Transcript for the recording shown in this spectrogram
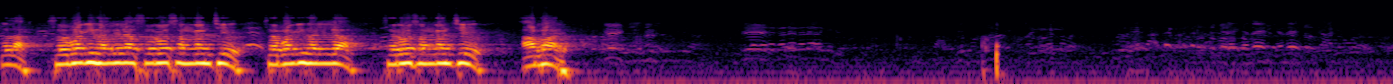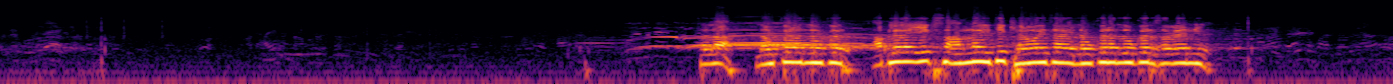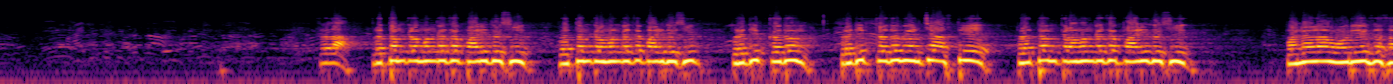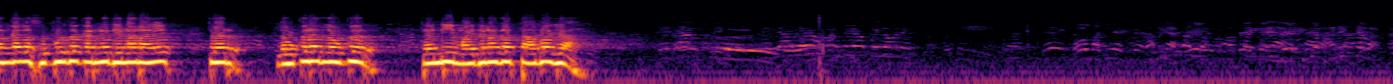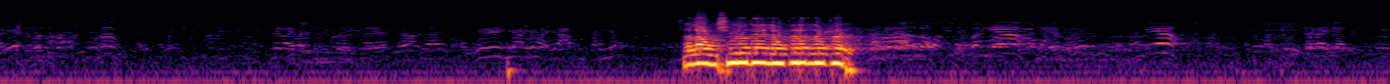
चला सहभागी झालेल्या सर्व संघांचे सहभागी झालेल्या सर्व संघांचे आभार चला लवकरात लवकर आपल्याला एक सामना इथे खेळवायचा आहे. लवकरात लवकर सगळ्यांनी. चला प्रथम क्रमांकाचं पारितोषिक. प्रथम क्रमांकाचं पारितोषिक. प्रदीप कदम. प्रदीप कदम यांच्या हस्ते प्रथम क्रमांकाचं पारितोषिक. पन्हाळा वॉरियर्सच्या संघाला सुपूर्द करण्यात येणार आहे. तर लवकरात लवकर त्यांनी मैदानाचा ताबा घ्या. चला उशीर होत आहे लवकरात लवकर.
